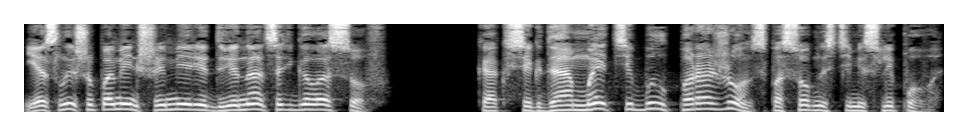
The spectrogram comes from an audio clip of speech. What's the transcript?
Я слышу по меньшей мере двенадцать голосов». Как всегда, Мэтти был поражен способностями слепого.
